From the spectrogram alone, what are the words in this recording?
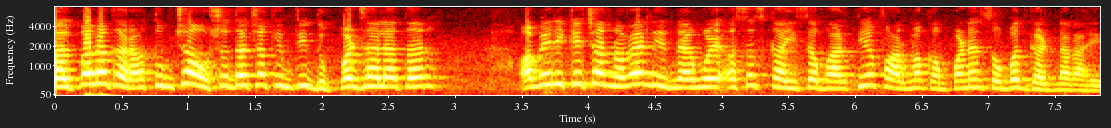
कल्पना करा तुमच्या औषधाच्या किमती दुप्पट झाल्या तर? अमेरिकेच्या नव्या निर्णयामुळे असंच काहीसं भारतीय फार्मा कंपन्यांसोबत घडणार आहे.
